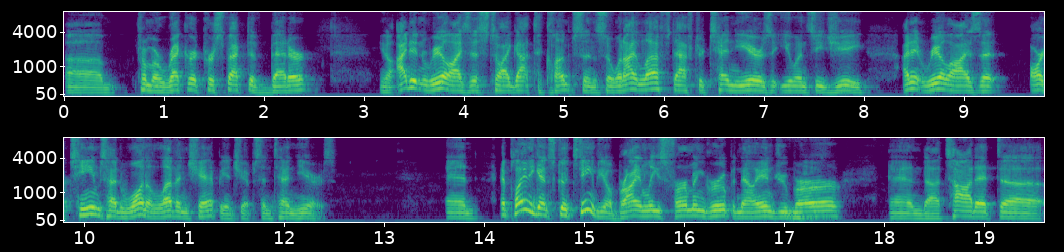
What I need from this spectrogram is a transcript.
um, from a record perspective better. You know, I didn't realize this till I got to Clemson. So when I left after 10 years at UNCG, I didn't realize that our teams had won 11 championships in 10 years. And and playing against good teams, you know, Brian Lee's Furman group and now Andrew mm-hmm. Burr and uh, Todd at uh,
